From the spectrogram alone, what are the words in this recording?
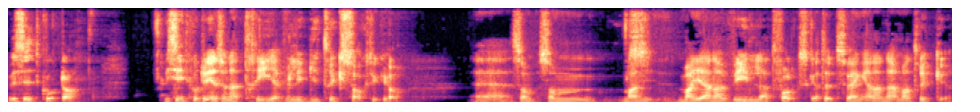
Visitkort då? Visitkort är en sån här trevlig trycksak tycker jag. Eh, som som man, man gärna vill att folk ska ta ut svängarna när man trycker.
